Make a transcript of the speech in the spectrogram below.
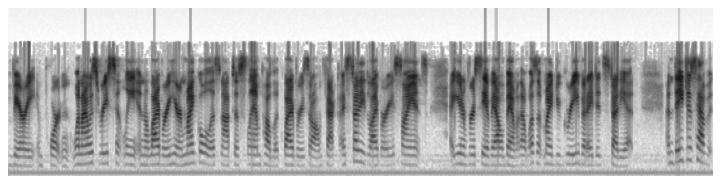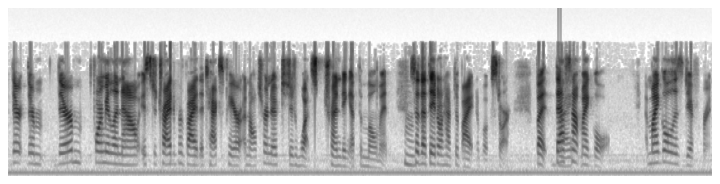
very important. When i was recently in a library here and my goal is not to slam public libraries at all. In fact i studied library science at university of alabama. That wasn't my degree but i did study it. And they just have their their their formula now is to try to provide the taxpayer an alternative to what's trending at the moment hmm. so that they don't have to buy it in a bookstore. But that's right. not my goal my goal is different.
